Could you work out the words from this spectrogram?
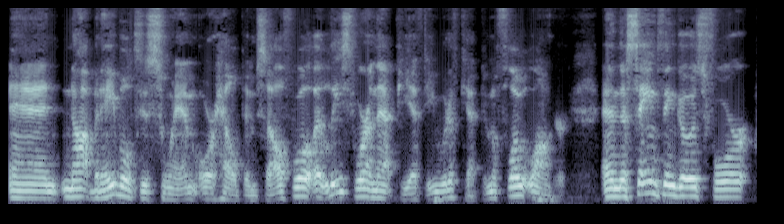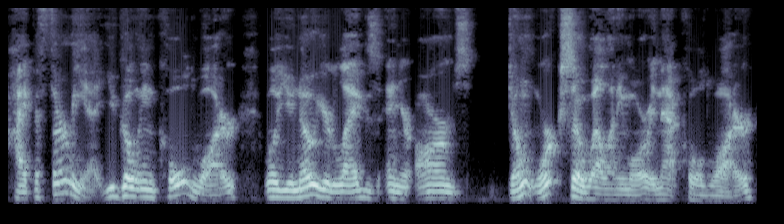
and not been able to swim or help himself. Well, at least wearing that PFD would have kept him afloat longer. And the same thing goes for hypothermia. You go in cold water, well, you know your legs and your arms don't work so well anymore in that cold water.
